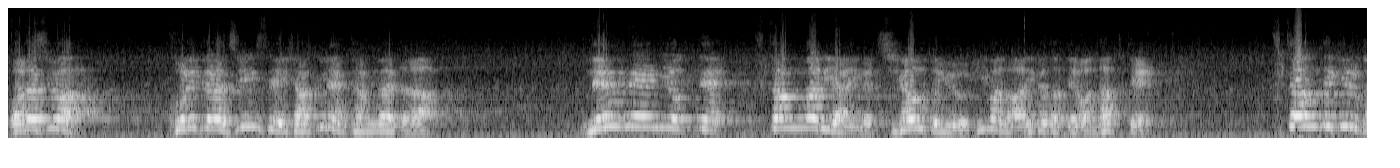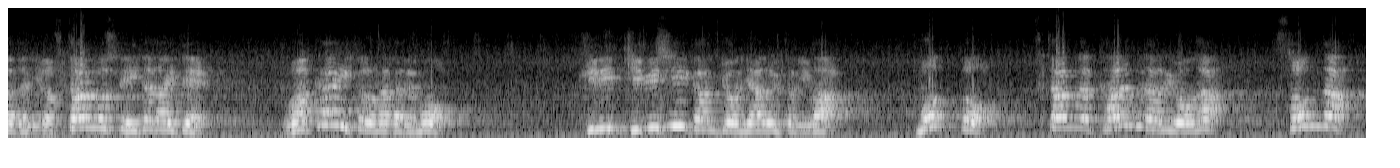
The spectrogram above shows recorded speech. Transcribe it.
私はこれから人生100年考えたら年齢によって負担割合が違うという今の在り方ではなくて負担できる方には負担をしていただいて若い人の中でも厳しい環境にある人にはもっと負担が軽くなるようなそんな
